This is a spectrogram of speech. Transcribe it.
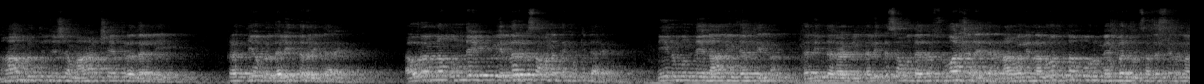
ಮಹಾಮೃತ್ಯುಂಜಯ ಮಹಾಕ್ಷೇತ್ರದಲ್ಲಿ ಪ್ರತಿಯೊಬ್ಬ ದಲಿತರು ಇದ್ದಾರೆ. ಅವರನ್ನ ಮುಂದೆ ಇಟ್ಟು ಎಲ್ಲರಿಗೂ ಸಮಾನತೆ ಕೊಟ್ಟಿದ್ದಾರೆ. ನೀನು ಮುಂದೆ, ನಾನು ಇಡಂತಿಲ್ಲ ದಲಿತರಾಗಲಿ, ದಲಿತ ಸಮುದಾಯದ ಸುಮಾರು ಜನ ಇದ್ದಾರೆ. ನಾವಲ್ಲಿ ನಲವತ್ತ ಮೂರು ಮೆಂಬರ್ ಸದಸ್ಯರನ್ನ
